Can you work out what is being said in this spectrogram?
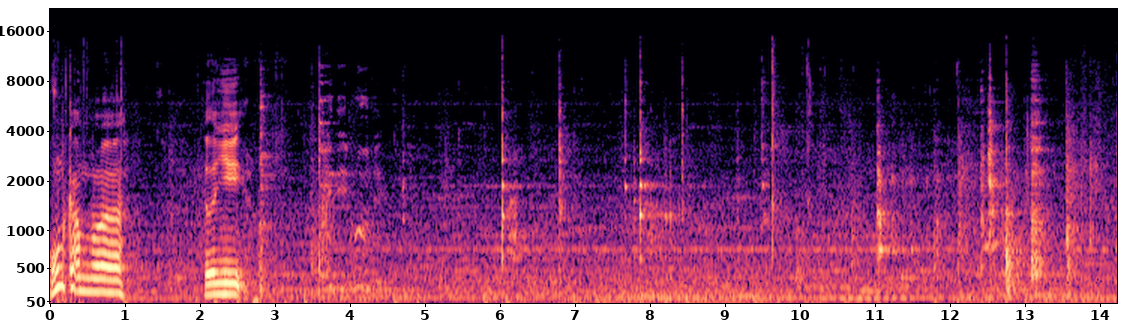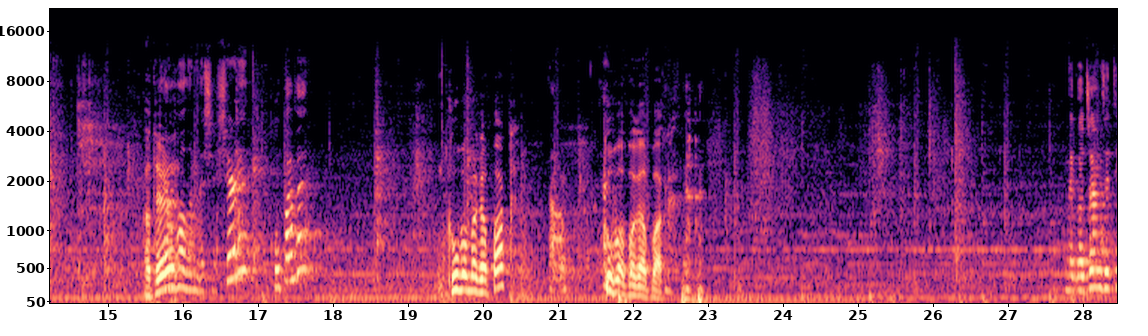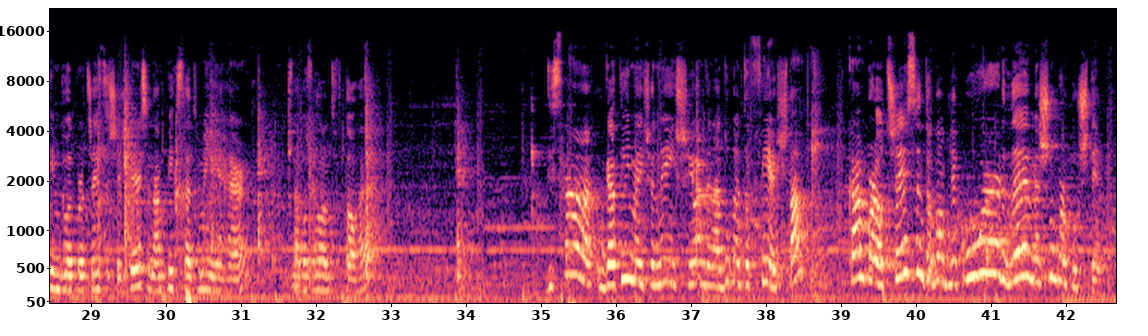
Unë kam edhe një... Atere... Ja hodhëm dhe sheqerin, kupave. Kupa më ka pak? Ta. Po. Kupa më ka pak. Me goxha nxitim duhet procesi sheqerit se na mpikset menjëherë, sapo fillon të ftohet. Disa gatime që ne i shijojmë dhe na duken të thjeshta, kanë procesin të komplikuar dhe me shumë përkushtim.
